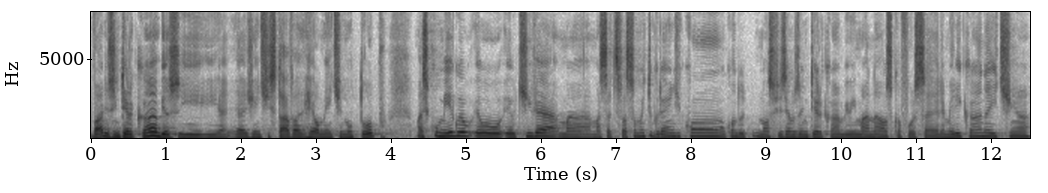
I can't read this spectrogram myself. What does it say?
vários intercâmbios e, e a, a, gente estava realmente no topo. Mas comigo eu, eu, eu tive uma, uma, satisfação muito grande com quando nós fizemos o intercâmbio em Manaus com a Força Aérea Americana e tinha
